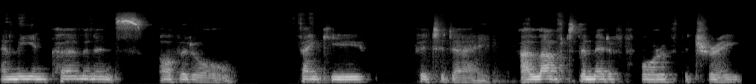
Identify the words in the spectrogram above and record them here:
and the impermanence of it all. Thank you for today. I loved the metaphor of the tree.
